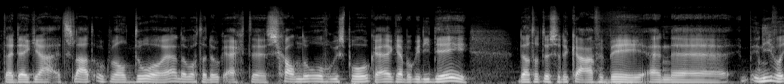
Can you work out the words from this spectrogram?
Daar denk ik, ja, het slaat ook wel door. Hè. Daar wordt dan ook echt eh, schande over gesproken. Hè. Ik heb ook het idee dat er tussen de KNVB en eh, in ieder geval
